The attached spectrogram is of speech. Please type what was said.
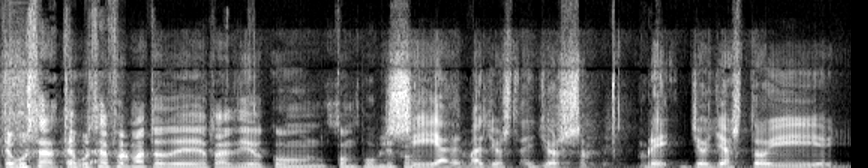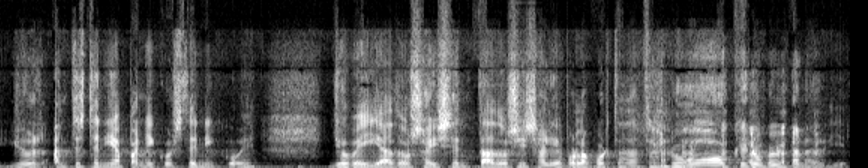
¿Te gusta, ¿Te gusta el formato de radio con, con público? Sí, además yo, yo, hombre, yo ya estoy. Yo antes tenía pánico escénico, ¿eh? Yo veía a dos ahí sentados y salía por la puerta de atrás. No, que no me vea nadie.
